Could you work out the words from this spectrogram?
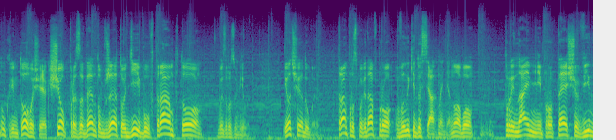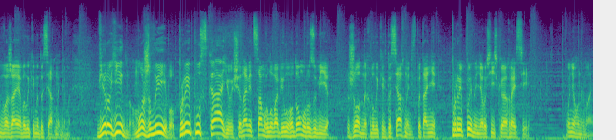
Ну крім того, що якщо президентом вже тоді був Трамп, то ви зрозуміли. І от що я думаю: Трамп розповідав про великі досягнення, ну або принаймні про те, що він вважає великими досягненнями. Вірогідно, можливо, припускаю, що навіть сам голова Білого Дому розуміє, жодних великих досягнень в питанні припинення російської агресії у нього немає.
